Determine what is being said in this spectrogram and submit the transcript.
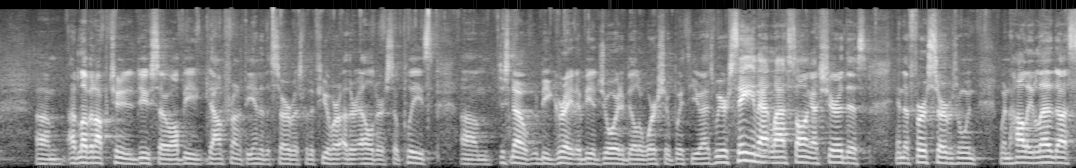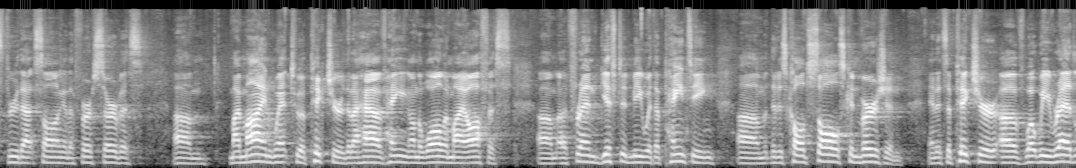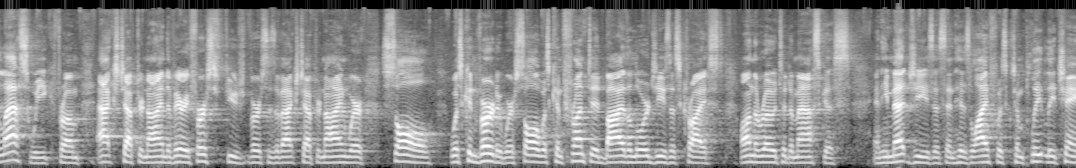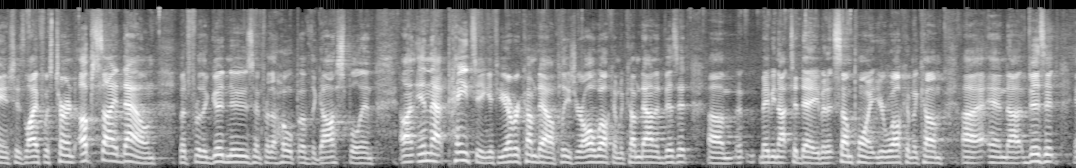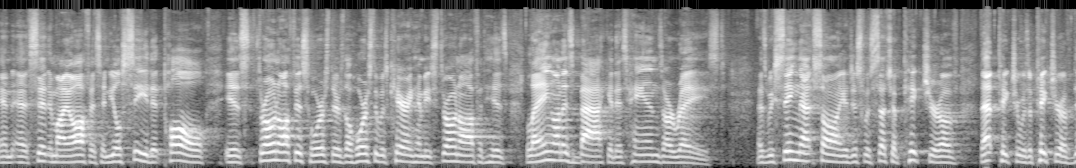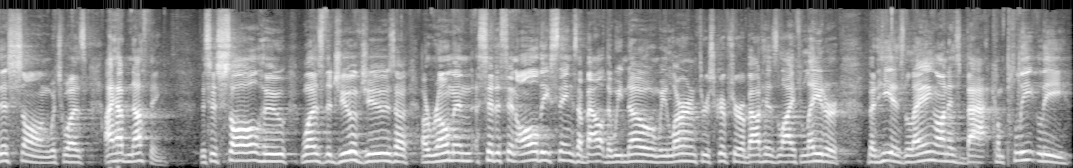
um, I'd love an opportunity to do so, I'll be down front at the end of the service with a few of our other elders. So please um, just know it would be great. It'd be a joy to be able to worship with you. As we were singing that last song, I shared this in the first service when, when Holly led us through that song in the first service um, my mind went to a picture that I have hanging on the wall in my office. Um, a friend gifted me with a painting um, that is called Saul's Conversion. And it's a picture of what we read last week from Acts chapter 9, the very first few verses of Acts chapter 9, where Saul was converted, where Saul was confronted by the Lord Jesus Christ on the road to Damascus and he met Jesus, and his life was completely changed. His life was turned upside down, but for the good news and for the hope of the gospel. And on, in that painting, if you ever come down, please, you're all welcome to come down and visit. Um, maybe not today, but at some point, you're welcome to come uh, and uh, visit and uh, sit in my office. And you'll see that Paul is thrown off his horse. There's the horse that was carrying him. He's thrown off, and he's laying on his back, and his hands are raised. As we sing that song, it just was such a picture of that picture was a picture of this song, which was, I have nothing. This is Saul, who was the Jew of Jews, a, a, Roman citizen, all these things about that we know and we learn through scripture about his life later. But he is laying on his back, completely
